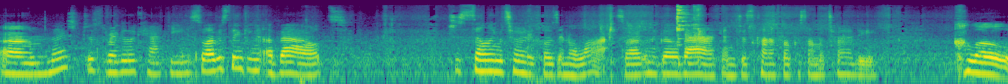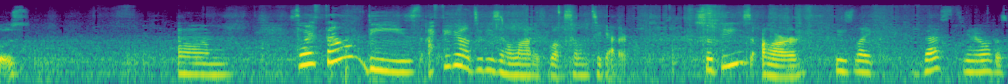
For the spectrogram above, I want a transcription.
Um, nice, just regular khaki. So I was thinking about just selling maternity clothes in a lot. So I'm going to go back and just kind of focus on maternity clothes. Um, so I found these, I figured I'll do these in a lot as well, sell them together. So these are, these like vests, you know, those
